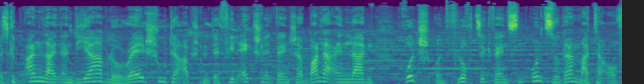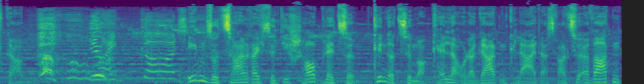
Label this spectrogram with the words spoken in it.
Es gibt Anleihen an Diablo, Rail-Shooter-Abschnitte, viel Action-Adventure, Ballereinlagen, Rutsch- und Fluchtsequenzen und sogar Matheaufgaben. Oh my god. Ebenso zahlreich sind die Schauplätze. Kinderzimmer, Keller oder Garten, klar, das war zu erwarten.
